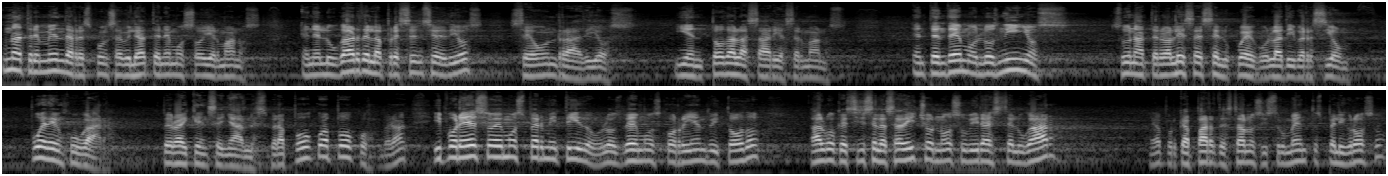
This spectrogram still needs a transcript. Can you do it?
una tremenda responsabilidad tenemos hoy, hermanos en el lugar de la presencia de Dios se honra a Dios y en todas las áreas, hermanos. Entendemos, los niños, su naturaleza es el juego, la diversión. Pueden jugar, pero hay que enseñarles, ¿verdad? Poco a poco, ¿verdad? Y por eso hemos permitido, los vemos corriendo y todo, algo que sí se les ha dicho, no subir a este lugar, porque aparte están los instrumentos, peligroso.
